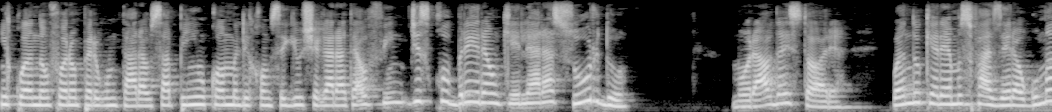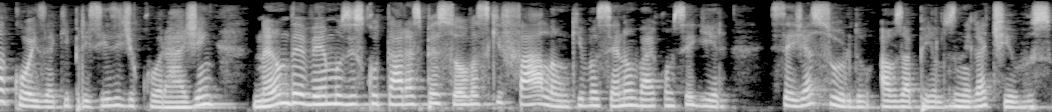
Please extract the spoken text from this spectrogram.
e quando foram perguntar ao sapinho como ele conseguiu chegar até o fim, descobriram que ele era surdo. Moral da história: quando queremos fazer alguma coisa que precise de coragem, não devemos escutar as pessoas que falam que você não vai conseguir. Seja surdo aos apelos negativos.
